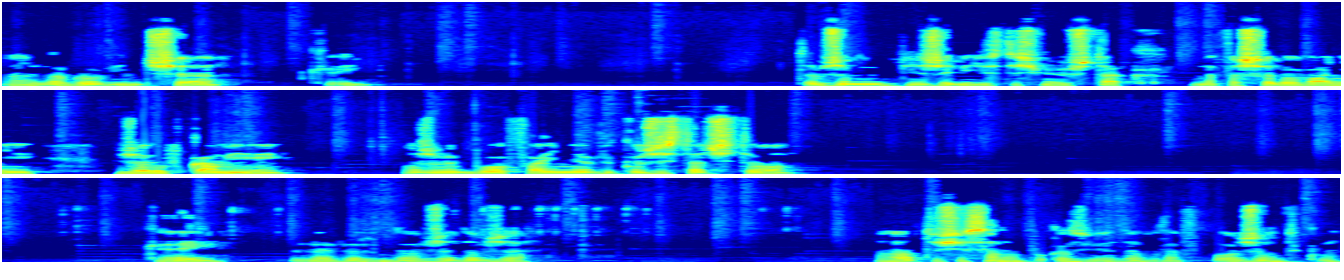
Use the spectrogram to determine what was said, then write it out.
A, logo wincze. Okej. Dobrze, jeżeli jesteśmy już tak nafaszerowani żarówkami, może by było fajnie wykorzystać to. Okej, level, dobrze, dobrze. Aha, to się samo pokazuje, dobra, w porządku.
